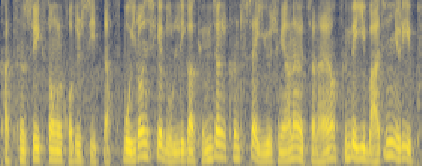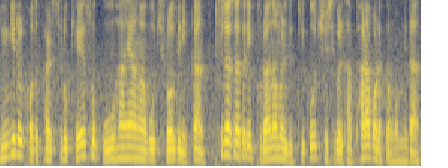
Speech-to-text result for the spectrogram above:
같은 수익성을 거둘 수 있다. 뭐 이런 식의 논리가 굉장히 큰 투자 이유 중에 하나였잖아요. 근데 이 마진율이 분기를 거듭할수록 계속 우하향하고 줄어드니까 투자자들이 불안함을 느끼고 주식을 다 팔아버렸던 겁니다.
